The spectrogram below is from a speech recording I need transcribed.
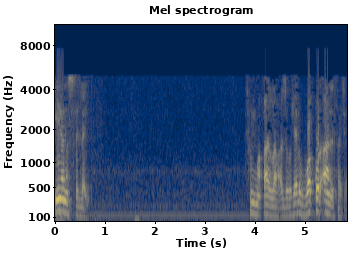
إلى نصف الليل. ثم قال الله عز وجل وقرآن الفجر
